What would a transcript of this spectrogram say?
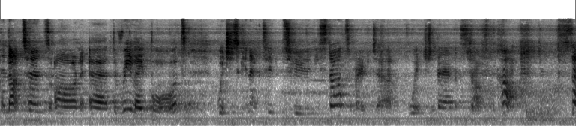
and that turns on uh, the relay board, which is connected to the starter motor, which then starts the car. So,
